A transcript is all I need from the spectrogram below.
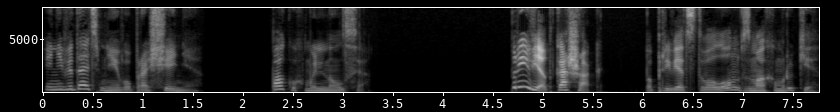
и не видать мне его прощения. Пак ухмыльнулся. «Привет, кошак!» — поприветствовал он взмахом руки.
